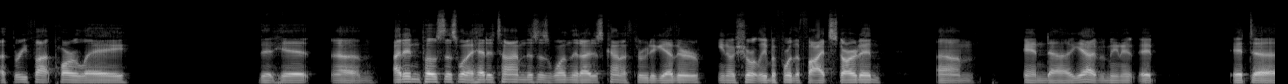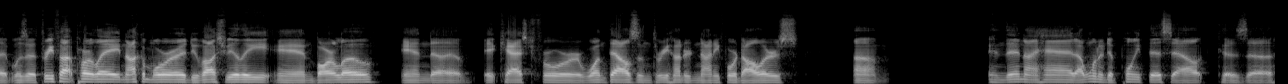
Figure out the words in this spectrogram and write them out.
a three fight parlay that hit. Um, I didn't post this one ahead of time. This is one that I just kind of threw together, you know, shortly before the fight started. Um, and uh, yeah, I mean it it, it uh, was a three fight parlay: Nakamura, Dvalishvili, and Barlow and uh, it cashed for one thousand three hundred ninety four dollars. Um, and then I had I wanted to point this out because uh,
